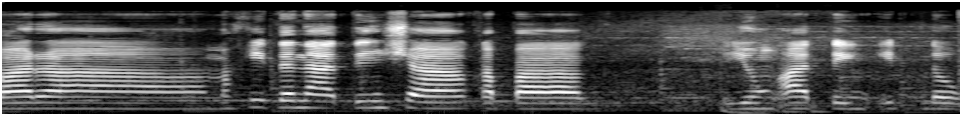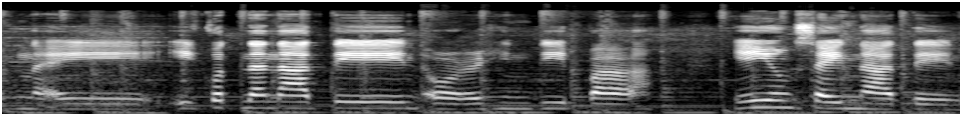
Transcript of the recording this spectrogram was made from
para makita natin siya kapag yung ating itlog na ikot na natin or hindi pa yan yung sign natin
